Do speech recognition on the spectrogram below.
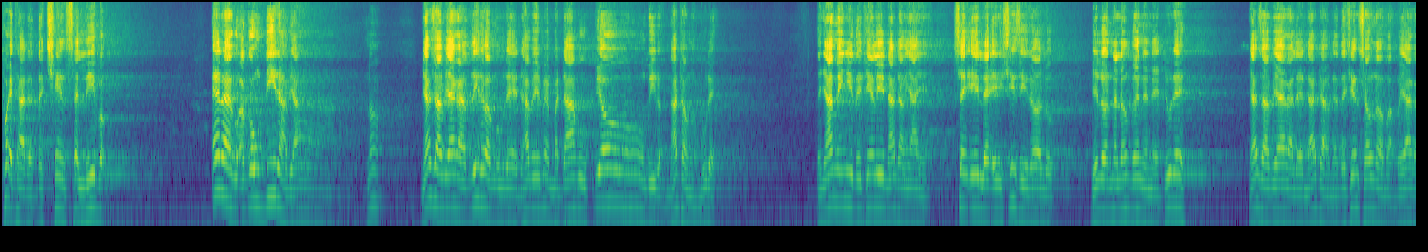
ဖွဲ့ထားတဲ့သချင်း14ပုတ်အဲ့ဒါကိုအကုန်တီးတာဗျာနော် မြတ်စွာဘုရားကသိတော်မူတယ်ဒါပေမဲ့မတားဘူးပြုံးပြီးတော့နားထောင်တော်မူတဲ့တရားမင်းကြီးသချင်းလေးနားထောင်ရရင်စိတ်အေးလက်အေးရှိစီတော့လို့ဒီလိုနှလုံးသွင်းနေတဲ့တူတယ်မြတ်စွာဘုရားကလည်းနားထောင်တယ်သချင်းဆုံးတော့မှဘုရားက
